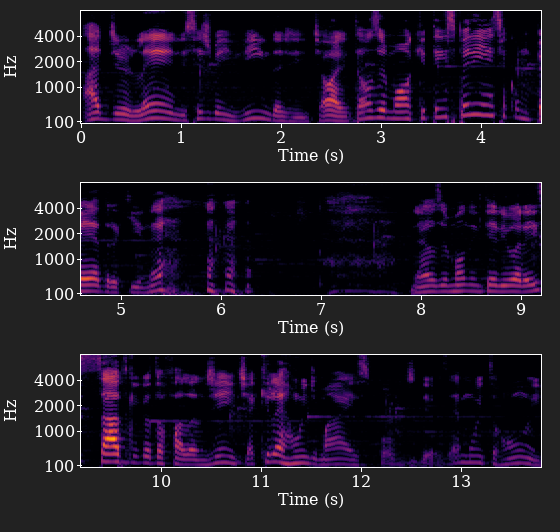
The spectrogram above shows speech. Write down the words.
Adirlene, seja bem-vinda, gente. Olha, então os irmãos aqui têm experiência com pedra aqui, né? né? Os irmãos do interior aí sabem do que eu tô falando. Gente, aquilo é ruim demais, povo de Deus. É muito ruim.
